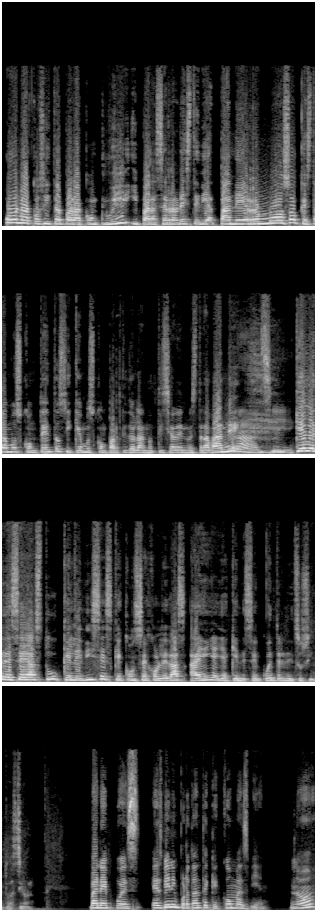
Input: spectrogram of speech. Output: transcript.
Una cosita para concluir y para cerrar este día tan hermoso que estamos contentos y que hemos compartido la noticia de nuestra Vane. Ah, sí. ¿Qué le deseas tú? ¿Qué le dices? ¿Qué consejo le das a ella y a quienes se encuentren en su situación? Vane, pues es bien importante que comas bien, ¿no?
